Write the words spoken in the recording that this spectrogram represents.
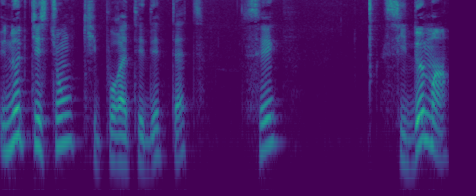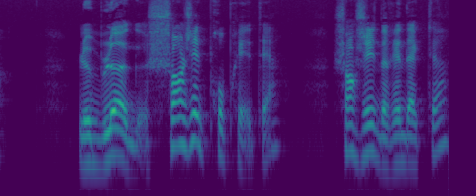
une autre question qui pourrait t'aider peut-être, c'est si demain le blog changeait de propriétaire, changeait de rédacteur,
